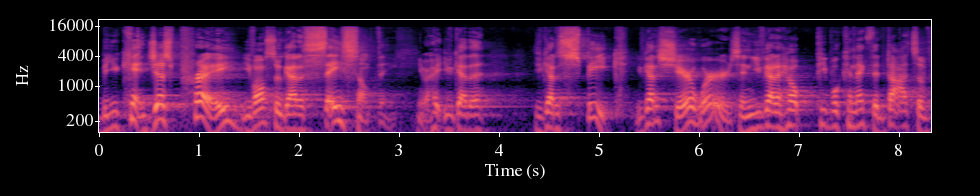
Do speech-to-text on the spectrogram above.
But you can't just pray. You've also got to say something, right? You've got to You've got to speak. You've got to share words. And you've got to help people connect the dots of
